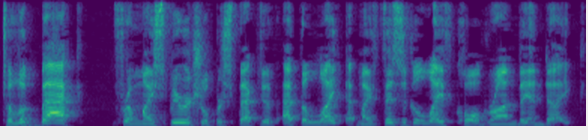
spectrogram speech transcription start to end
to look back from my spiritual perspective at the light, at my physical life called Ron Van Dyke,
